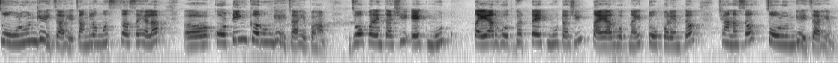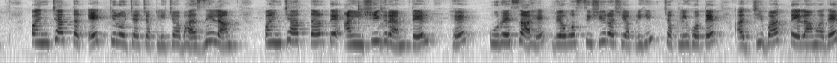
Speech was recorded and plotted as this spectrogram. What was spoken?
चोळून घ्यायचं आहे. चांगलं मस्त असं ह्याला कोटिंग करून घ्यायचं आहे पहा. जोपर्यंत अशी एक मूठ तयार होत घट्ट एक मूठ अशी तयार होत नाही तोपर्यंत छान असं चोळून घ्यायचं आहे. पंच्याहत्तर एक किलोच्या चकलीच्या भाजणीला पंच्याहत्तर ते ऐंशी ग्रॅम तेल हे पुरेसं आहे. व्यवस्थिशीर अशी आपली ही चकली होते. अजिबात तेलामध्ये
